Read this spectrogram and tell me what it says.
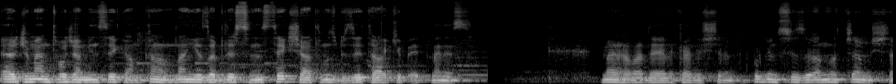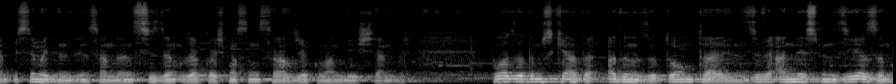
Ercüment Hocam Instagram kanalından yazabilirsiniz. Tek şartımız bizi takip etmeniz. Merhaba değerli kardeşlerim. Bugün sizlere anlatacağım işlem istemediğiniz insanların sizden uzaklaşmasını sağlayacak olan bir işlemdir. Bu hazırladığımız kağıda adınızı, doğum tarihinizi ve anne isminizi yazın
